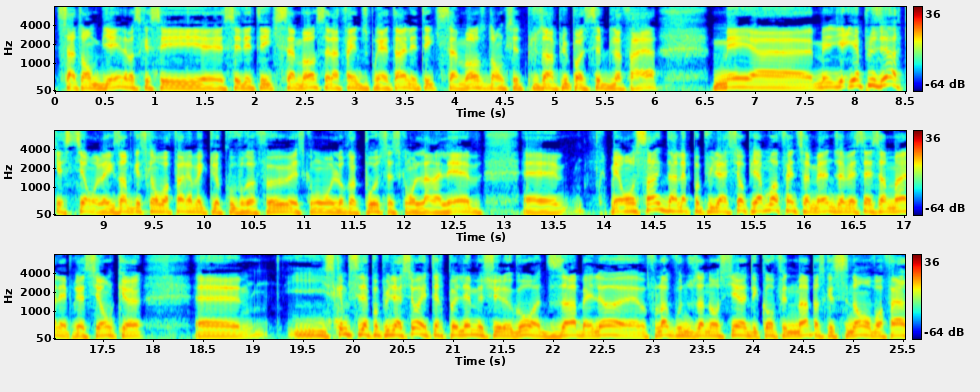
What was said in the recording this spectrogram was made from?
ça tombe bien parce que c'est euh, c'est l'été qui s'amorce, c'est la fin du printemps, l'été qui s'amorce, donc c'est de plus en plus possible de le faire. Mais mais il y, a plusieurs questions. L'exemple, qu'est-ce qu'on va faire avec le couvre-feu? Est-ce qu'on le repousse? Est-ce qu'on l'enlève? Euh, mais on sent que dans la population, puis à moi, fin de semaine, j'avais sincèrement l'impression que euh, c'est comme si la population interpellait M. Legault en disant, ben là, euh, il va falloir que vous nous annonciez un déconfinement parce que sinon, on va faire,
